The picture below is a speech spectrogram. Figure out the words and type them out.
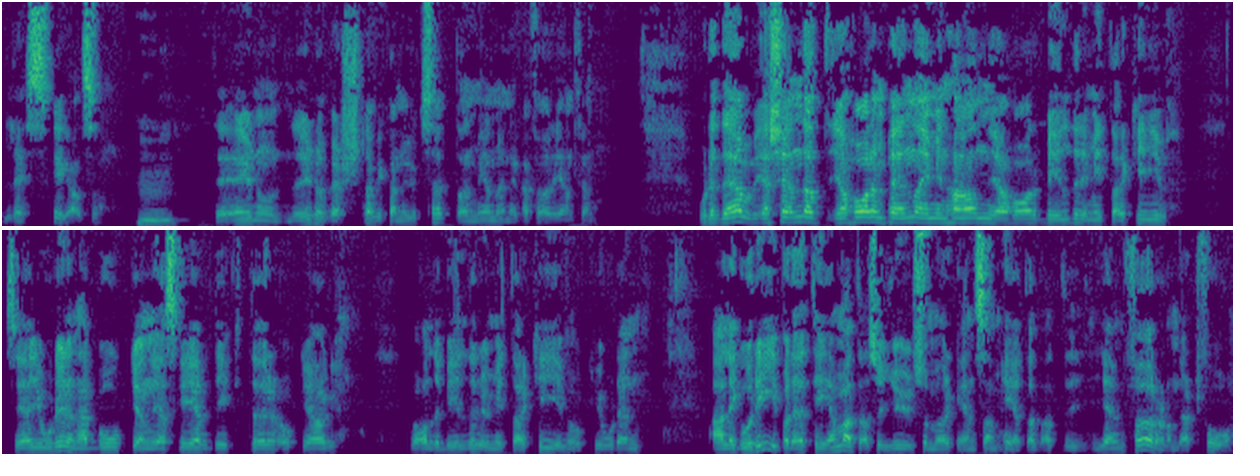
läskig alltså. Mm. Det är ju nog, det, är det värsta vi kan utsätta en medmänniska för egentligen. Och det där, jag kände att jag har en penna i min hand, jag har bilder i mitt arkiv. Så jag gjorde den här boken, jag skrev dikter och jag valde bilder ur mitt arkiv och gjorde en allegori på det temat, alltså ljus och mörk ensamhet, att, att jämföra de där två.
